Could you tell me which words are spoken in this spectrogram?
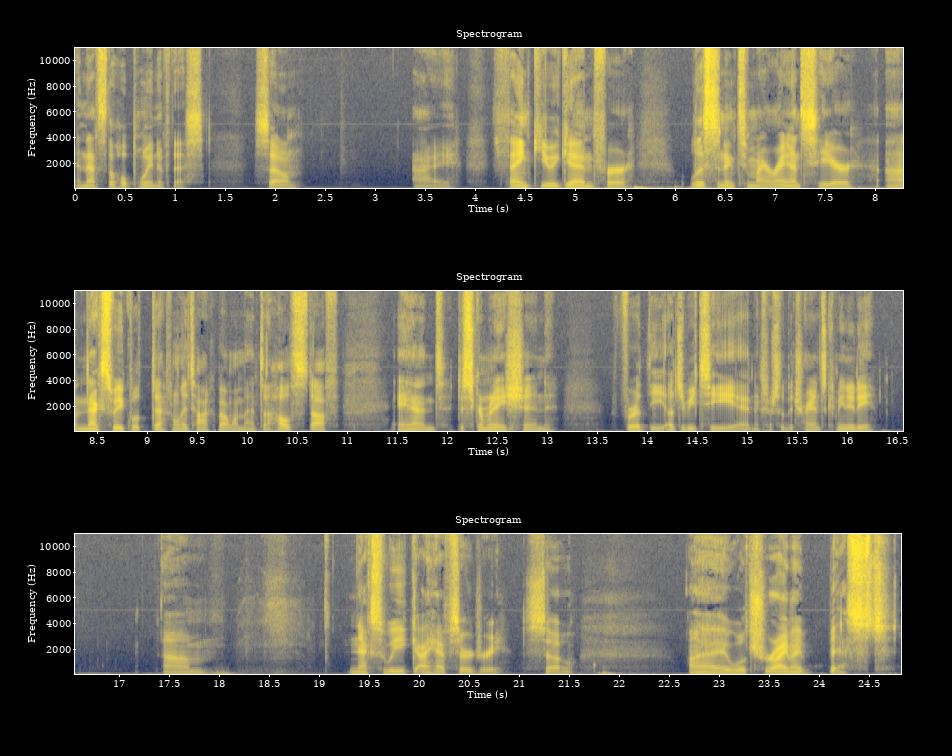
And that's the whole point of this. So, I thank you again for listening to my rants here. Um, next week, we'll definitely talk about my mental health stuff and discrimination for the LGBT and especially the trans community. Um, next week, I have surgery. So I will try my best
